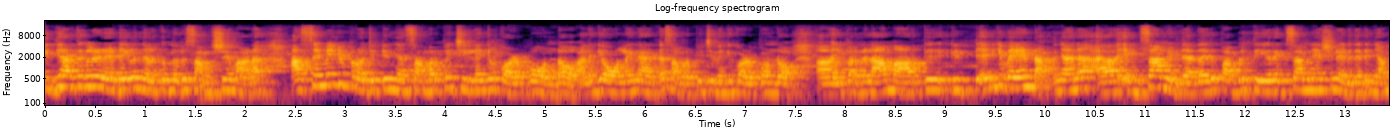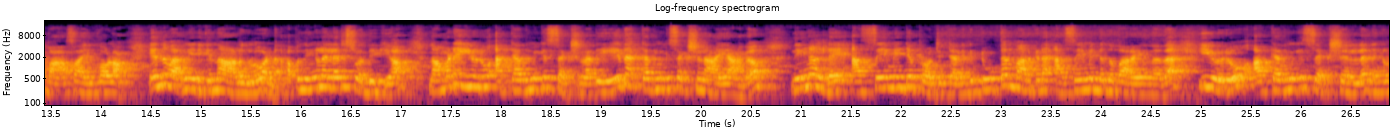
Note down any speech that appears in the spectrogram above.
വിദ്യാർത്ഥികളുടെ ഇടയിൽ നിൽക്കുന്ന ഒരു സംശയമാണ്. അസൈൻമെന്റും പ്രോജക്റ്റും ഞാൻ സമർപ്പിച്ചില്ലെങ്കിൽ കുഴപ്പമുണ്ടോ? അല്ലെങ്കിൽ ഓൺലൈനായിട്ട് സമർപ്പിച്ചില്ലെങ്കിൽ കുഴപ്പമുണ്ടോ? ഈ പറഞ്ഞാൽ ആ മാർക്ക് കിട്ടി എനിക്ക് വേണ്ട. ഞാൻ എക്സാം എഴുതി അതായത് പബ്ലിക് തിയറി എക്സാമിനേഷൻ എഴുതിയിട്ട് ഞാൻ പാസ് ആയിക്കോളാം എന്ന് പറഞ്ഞിരിക്കുന്ന ആളുകളും ഉണ്ട്. അപ്പോൾ നിങ്ങൾ എല്ലാവരും ശ്രദ്ധിക്കുക. നമ്മുടെ ഈ ഒരു അക്കാദമിക് സെക്ഷൻ അത് ഏത് അക്കാദമിക് സെക്ഷൻ ആയാലും നിങ്ങളുടെ അസൈൻമെന്റ് പ്രോജക്റ്റ് അല്ലെങ്കിൽ ട്യൂട്ടർ മാർക്കിന്റെ അസൈൻമെന്റ് എന്ന് പറയുന്നത് ഈ ഒരു അക്കാദമിക് സെക്ഷനിൽ നിങ്ങൾ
